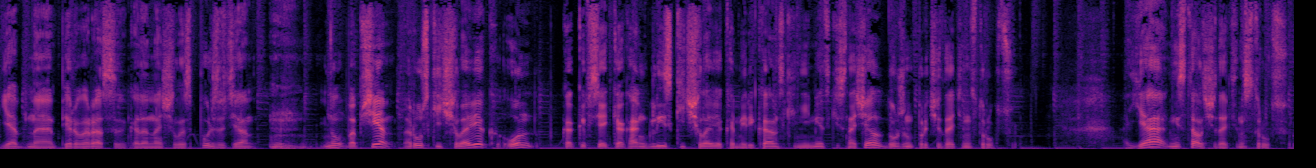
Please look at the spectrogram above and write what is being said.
Я на первый раз, когда начал использовать, я, ну, вообще, русский человек, он, как и все, как английский человек, американский, немецкий, сначала должен прочитать инструкцию. Я не стал читать инструкцию.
